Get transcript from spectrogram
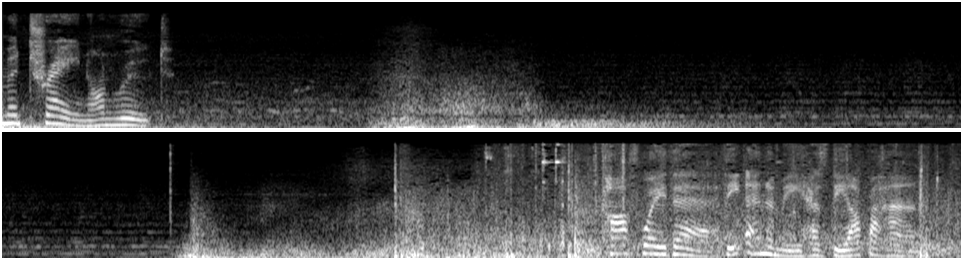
Armored train en route. Halfway there, the enemy has the upper hand.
